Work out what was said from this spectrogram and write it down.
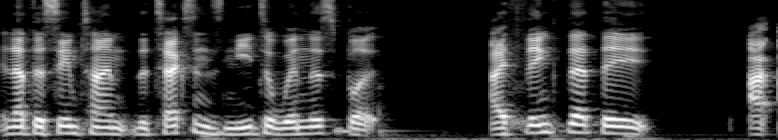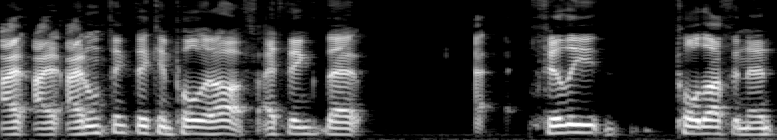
And at the same time, the Texans need to win this, but I think that they I, I, I don't think they can pull it off. I think that uh, Philly pulled off an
